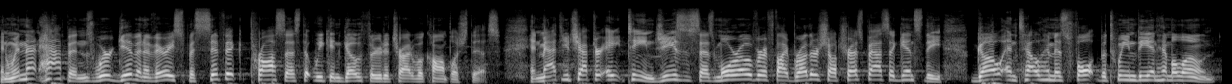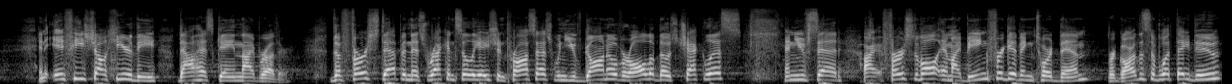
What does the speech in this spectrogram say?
And when that happens, we're given a very specific process that we can go through to try to accomplish this. In Matthew chapter 18, Jesus says, Moreover, if thy brother shall trespass against thee, go and tell him his fault between thee and him alone. And if he shall hear thee, thou hast gained thy brother. The first step in this reconciliation process, when you've gone over all of those checklists and you've said, All right, first of all, am I being forgiving toward them, regardless of what they do?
